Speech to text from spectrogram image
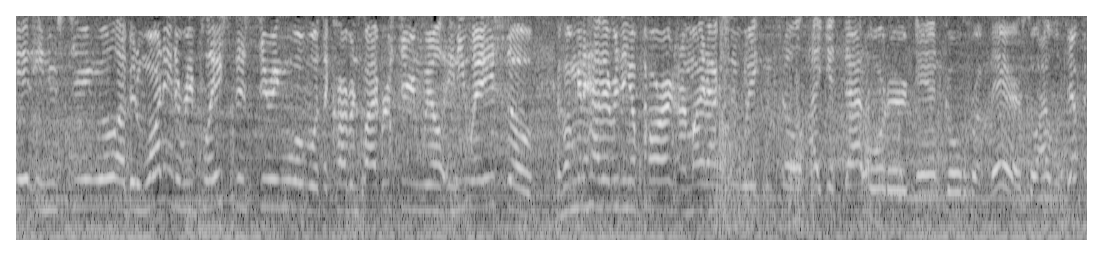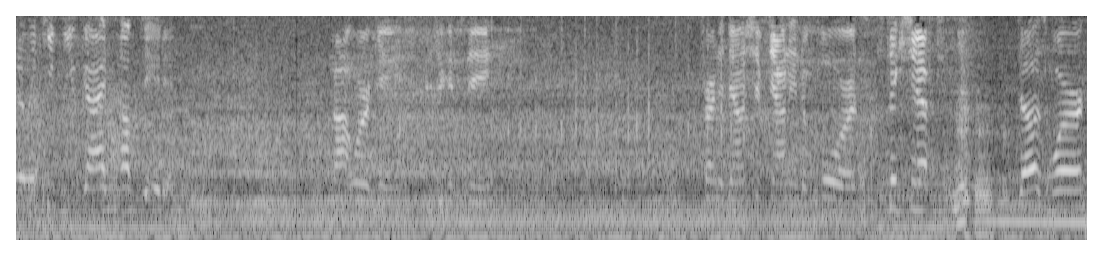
get a new steering wheel. I've been wanting to replace this steering wheel with a carbon fiber fiber steering wheel anyway, so if I'm gonna have everything apart, I might actually wait until I get that ordered and go from there. So I will definitely keep you guys updated. It's not working, as you can see. Trying to downshift down into fourth. Stick shift does work,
